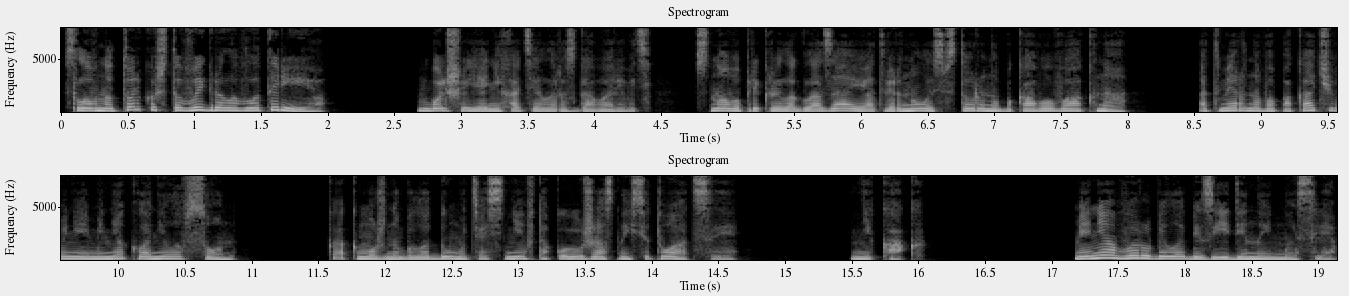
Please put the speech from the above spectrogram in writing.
словно только что выиграла в лотерею. Больше я не хотела разговаривать. Снова прикрыла глаза и отвернулась в сторону бокового окна. От мерного покачивания меня клонило в сон. Как можно было думать о сне в такой ужасной ситуации? Никак. Меня вырубило без единой мысли.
